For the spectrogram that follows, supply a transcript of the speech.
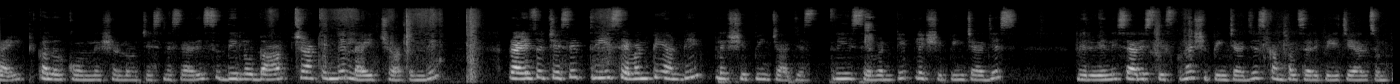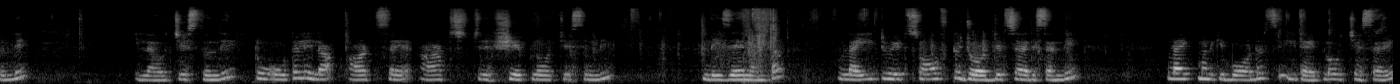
లైట్ కలర్ కాంబినేషన్లో వచ్చేసిన శారీస్ దీనిలో డార్క్ చాట్ ఉంది లైట్ చాట్ ఉంది. ప్రైస్ వచ్చేసి త్రీ సెవెంటీ అండి plus shipping charges three seventy plus shipping charges మీరు ఎన్ని శారీస్ తీసుకున్నా షిప్పింగ్ ఛార్జెస్ కంపల్సరీ పే చేయాల్సి ఉంటుంది. ఇలా వచ్చేస్తుంది. టోటల్ ఇలా ఆర్ట్స్ ఆర్ట్స్ షేప్లో వచ్చేసింది డిజైన్ అంతా light weight soft georgette saris అండి. లైక్ మనకి బార్డర్స్ ఈ టైప్లో వచ్చేసాయి.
